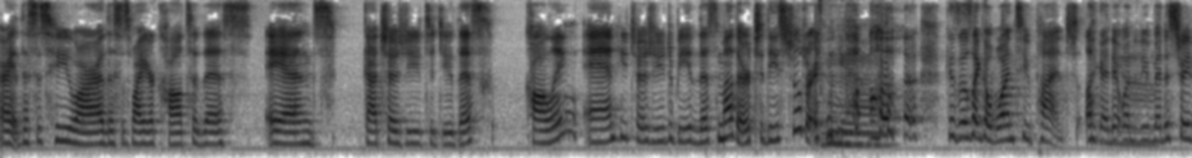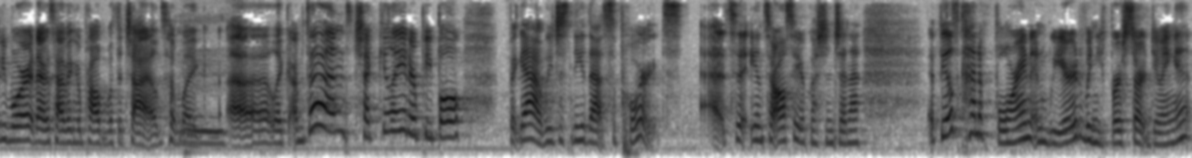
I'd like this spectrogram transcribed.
All right, this is who you are. This is why you're called to this. And God chose you to do this calling and he chose you to be this mother to these children because yeah. it was like a one-two punch like i didn't yeah. want to do ministry anymore and i was having a problem with a child so i'm like mm. uh like i'm done check you later people but yeah, we just need that support. Uh, to answer also your question, Jenna, it feels kind of foreign and weird when you first start doing it,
